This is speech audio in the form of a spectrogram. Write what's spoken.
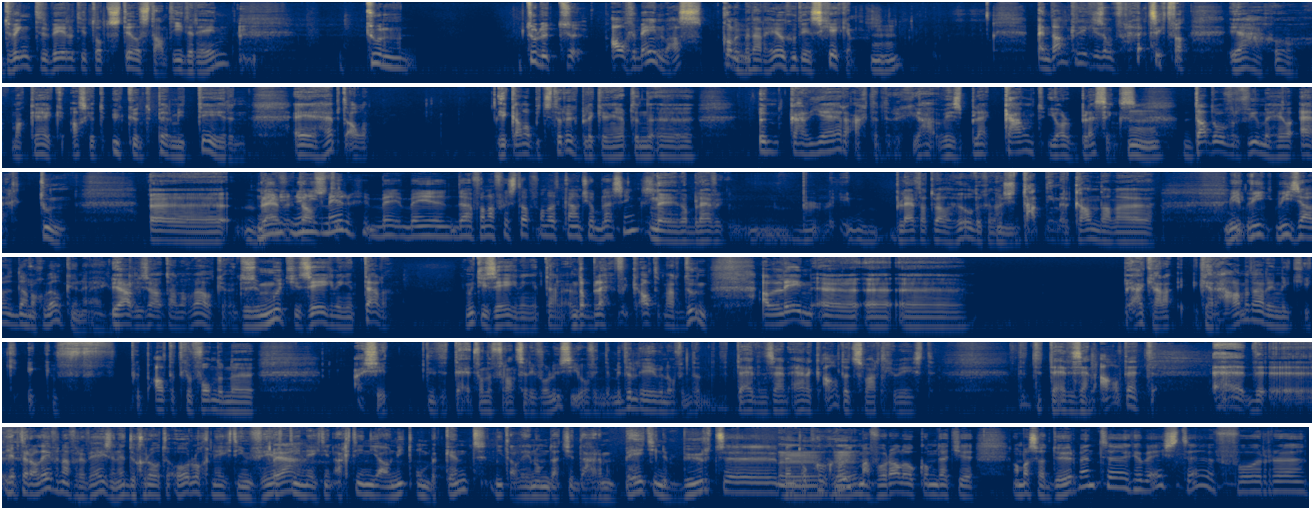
dwingt de wereld je tot stilstand, iedereen. Toen, toen het algemeen was, kon ik me daar heel goed in schikken. En dan kreeg je zo'n vooruitzicht van... Ja, goh, maar kijk, als je het u kunt permitteren... en je hebt al... Je kan op iets terugblikken. Je hebt een, eh, een carrière achter de rug. Ja, wees blij. Count your blessings. Dat overviel me heel erg toen. Nu, blijf nu, ik nu niet meer? Ben je, ben je daarvan afgestapt van dat Count Your Blessings? Nee, dan blijf ik... Ik blijf dat wel huldigen. Als je dat niet meer kan, dan... eh, Wie, wie, wie zou het dan nog wel kunnen eigenlijk? Ja, wie zou het dan nog wel kunnen? Dus je moet je zegeningen tellen. Je moet je zegeningen tellen. En dat blijf ik altijd maar doen. Alleen, eh, ja, ik, herha- ik herhaal me daarin. Ik, ik, ik f- heb altijd gevonden, als je in de tijd van de Franse Revolutie of in de middeleeuwen of in de, de tijden zijn eigenlijk altijd zwart geweest. De, de tijden zijn altijd. eh, de, eh, Je hebt er al even naar verwezen, hè? de Grote Oorlog 1914, Ja. 1918, jou niet onbekend. Niet alleen omdat je daar een beetje in de buurt eh, bent Mhm. opgegroeid, maar vooral ook omdat je ambassadeur bent geweest hè, voor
